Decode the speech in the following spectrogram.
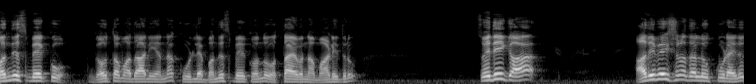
ಬಂಧಿಸಬೇಕು ಗೌತಮ್ ಅದಾನಿಯನ್ನು ಕೂಡಲೇ ಬಂಧಿಸಬೇಕು ಅನ್ನೋ ಒತ್ತಾಯವನ್ನು ಮಾಡಿದರು. ಸೊ ಇದೀಗ ಅಧಿವೇಶನದಲ್ಲೂ ಕೂಡ ಇದು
